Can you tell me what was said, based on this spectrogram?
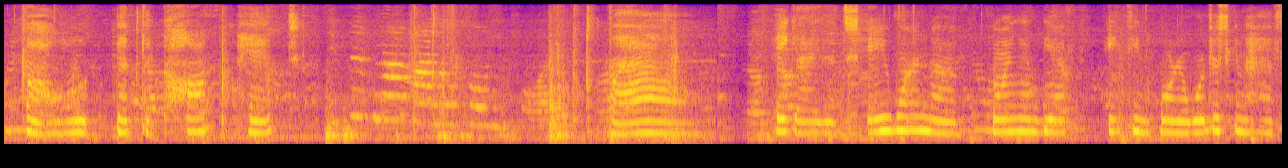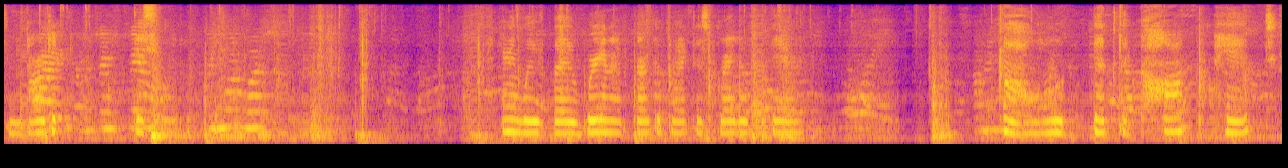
Oh, look at the cockpit. Wow. Hey guys, it's day one uh, of going MBF 18 corner. We're just gonna have some target this little bit. Anyways, but we're gonna have target practice right over there. Oh, look at the cockpit.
